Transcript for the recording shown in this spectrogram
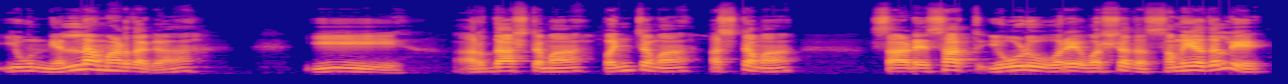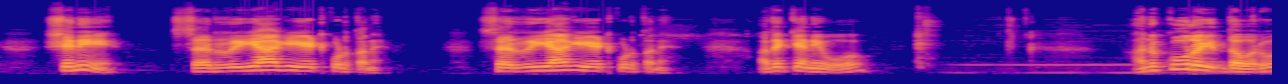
ಇವನ್ನೆಲ್ಲ ಮಾಡಿದಾಗ ಈ ಅರ್ಧಾಷ್ಟಮ, ಪಂಚಮ, ಅಷ್ಟಮ, ಸಾಡೆ ಸಾತ್, ಏಳೂವರೆ ವರ್ಷದ ಸಮಯದಲ್ಲಿ ಶನಿ ಸರಿಯಾಗಿ ಏಟ್ ಕೊಡ್ತಾನೆ ಸರಿಯಾಗಿ ಏಟ್ ಕೊಡ್ತಾನೆ ಅದಕ್ಕೆ ನೀವು ಅನುಕೂಲ ಇದ್ದವರು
